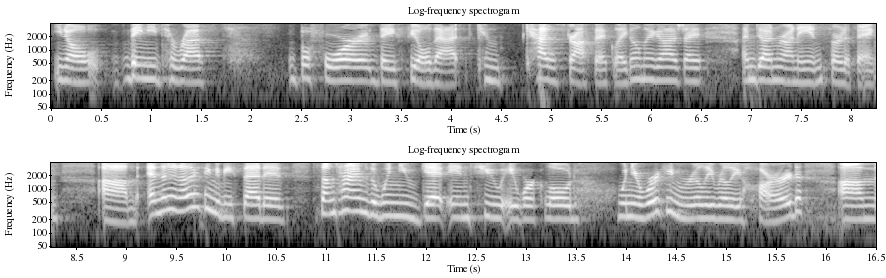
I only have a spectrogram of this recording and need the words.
you know, they need to rest before they feel that can catastrophic like oh my gosh i i'm done running sort of thing um, and then another thing to be said is sometimes when you get into a workload when you're working really really hard um,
